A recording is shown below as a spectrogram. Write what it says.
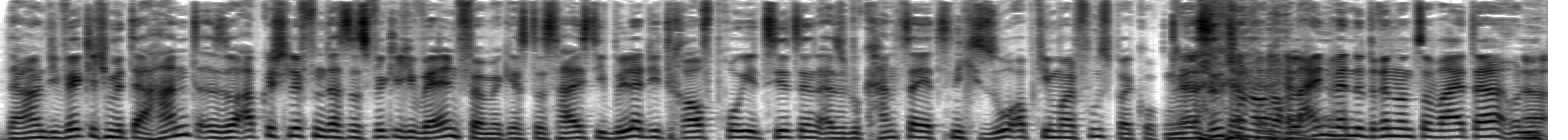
Da haben die wirklich mit der Hand so abgeschliffen, dass es wirklich wellenförmig ist. Das heißt, die Bilder, die drauf projiziert sind, also du kannst da jetzt nicht so optimal Fußball gucken. Es sind schon auch noch Leinwände drin und so weiter und ja.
